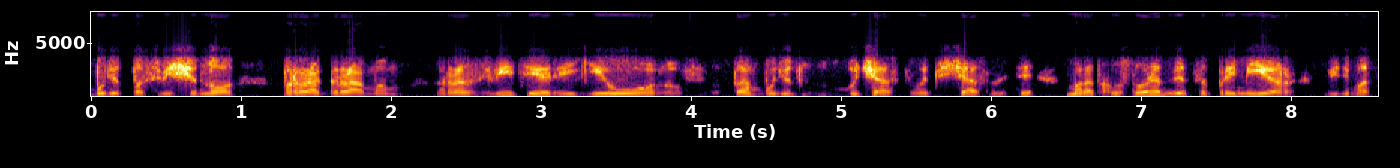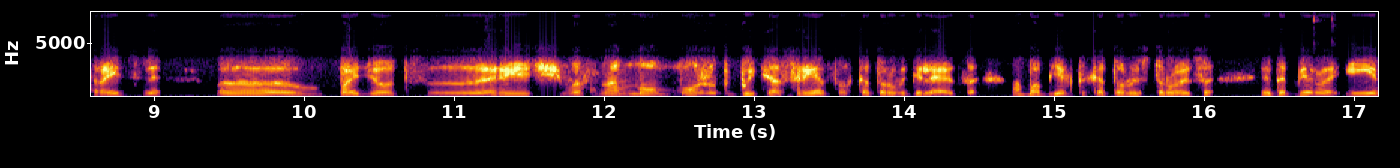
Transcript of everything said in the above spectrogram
будет посвящено программам развития регионов. Там будет участвовать, в частности, Марат Хуснулин, вице-премьер, видимо, о строительстве э, пойдет э, речь в основном, может быть, о средствах, которые выделяются, об объектах, которые строятся. Это первое. И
